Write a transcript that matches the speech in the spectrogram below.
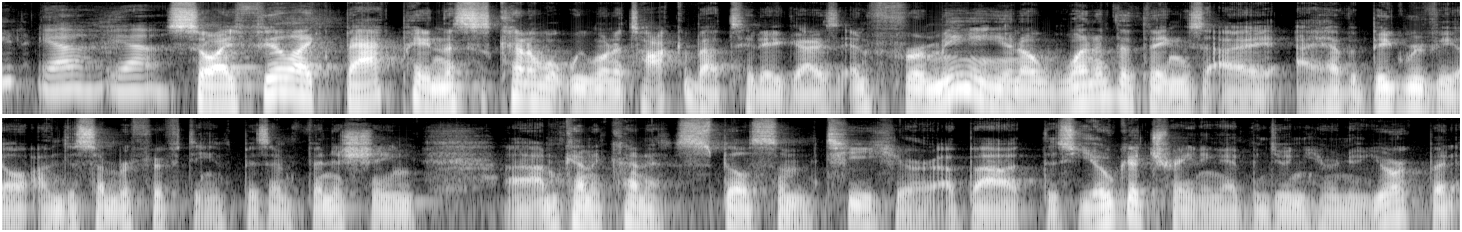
right? Yeah, yeah. So I feel like back pain, this is kind of what we want to talk about today, guys. And for me, you know, one of the things I, I have a big reveal on December 15th because I'm finishing, uh, I'm going to kind of spill some tea here about this yoga training I've been doing here in New York, but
